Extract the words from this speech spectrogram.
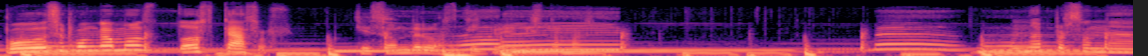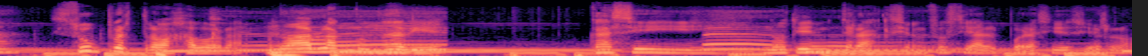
Pues supongamos dos casos, que son de los que yo he visto más. Una persona súper trabajadora, no habla con nadie, casi no tiene interacción social, por así decirlo.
